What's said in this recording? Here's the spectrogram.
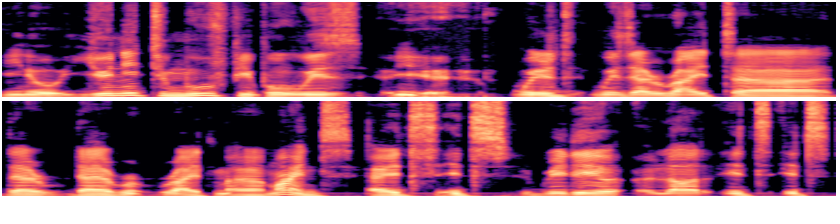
you know you need to move people with with with their right uh, their their right uh, minds. It's it's really a lot. It's it's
